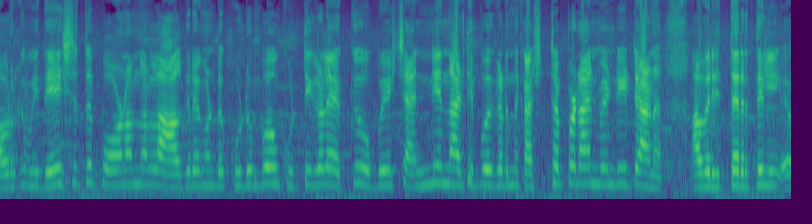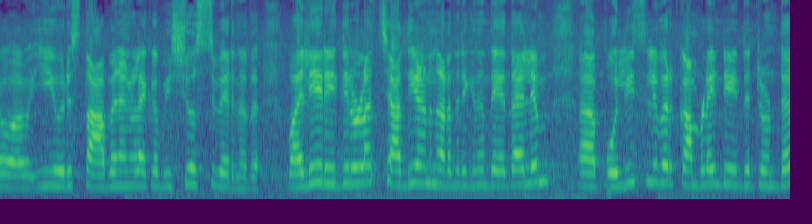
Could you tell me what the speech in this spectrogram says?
അവർക്ക് വിദേശത്ത് പോകണം എന്നുള്ള ആഗ്രഹം കൊണ്ട് കുടുംബവും കുട്ടികളെയൊക്കെ ഉപേക്ഷിച്ച് അന്യ നാട്ടിൽ പോയി കിടന്ന് കഷ്ടപ്പെടാൻ വേണ്ടിയിട്ടാണ് അവർ ഇത്തരത്തിൽ ഈ ഒരു സ്ഥാപനങ്ങളെയൊക്കെ വിശ്വസിച്ച് വരുന്നത്. വലിയ രീതിയിലുള്ള ചതിയാണ് നടന്നിരിക്കുന്നത്. ഏതായാലും പോലീസിൽ ഇവർ കംപ്ലൈന്റ് ചെയ്തിട്ടുണ്ട്.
